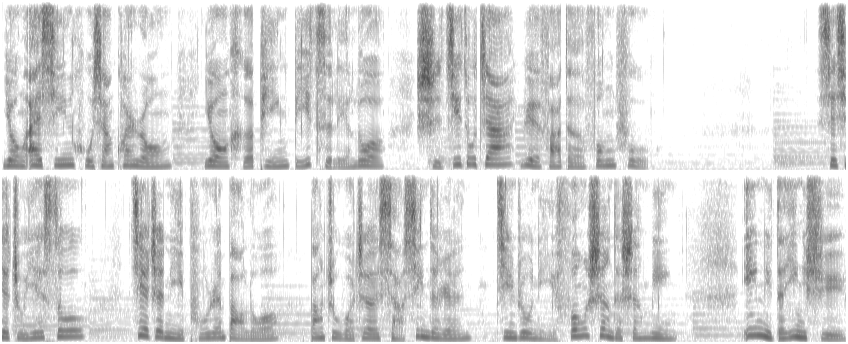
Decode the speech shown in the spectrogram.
用爱心互相宽容，用和平彼此联络，使基督家越发的丰富。谢谢主耶稣，借着你仆人保罗，帮助我这小信的人进入你丰盛的生命。因你的应许，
